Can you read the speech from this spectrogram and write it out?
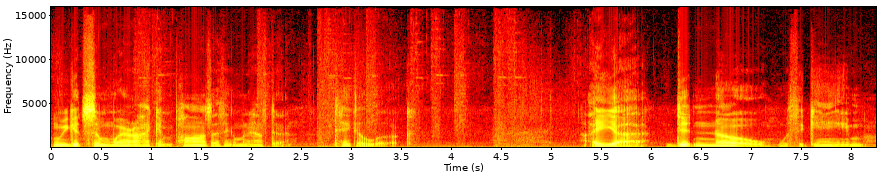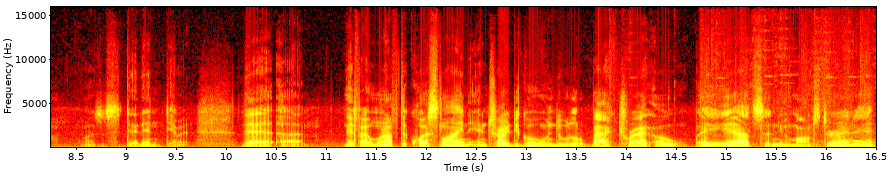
When we get somewhere I can pause, I think I'm going to have to take a look. I uh, didn't know with the game... Was this a dead end? Damn it. That... Uh, if I went off the quest line and tried to go and do a little backtrack. Oh, hey, that's a new monster, isn't it?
